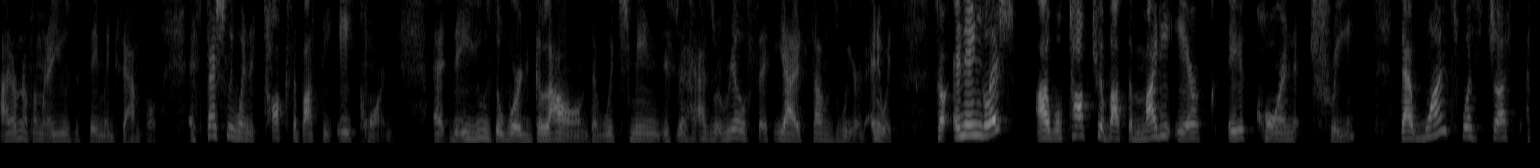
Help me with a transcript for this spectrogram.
I don't know if I'm going to use the same example, especially when it talks about the acorn. Uh, they use the word glande, which means it has a real, yeah, it sounds weird. Anyways, so in English, I will talk to you about the mighty acorn tree that once was just a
